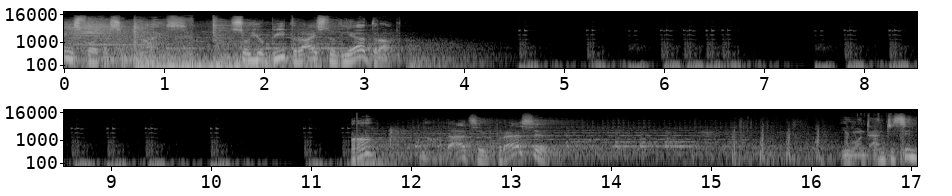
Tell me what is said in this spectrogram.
Thanks for the supplies. So you beat Rais to the airdrop. Huh? Now that's impressive. You want Antizin?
